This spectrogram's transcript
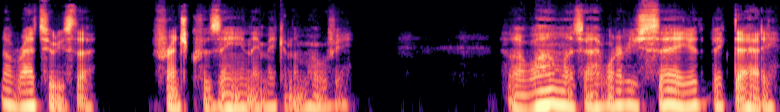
No, ratatouille's the French cuisine they make in the movie. Like, well, it's, whatever you say, you're the big daddy.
